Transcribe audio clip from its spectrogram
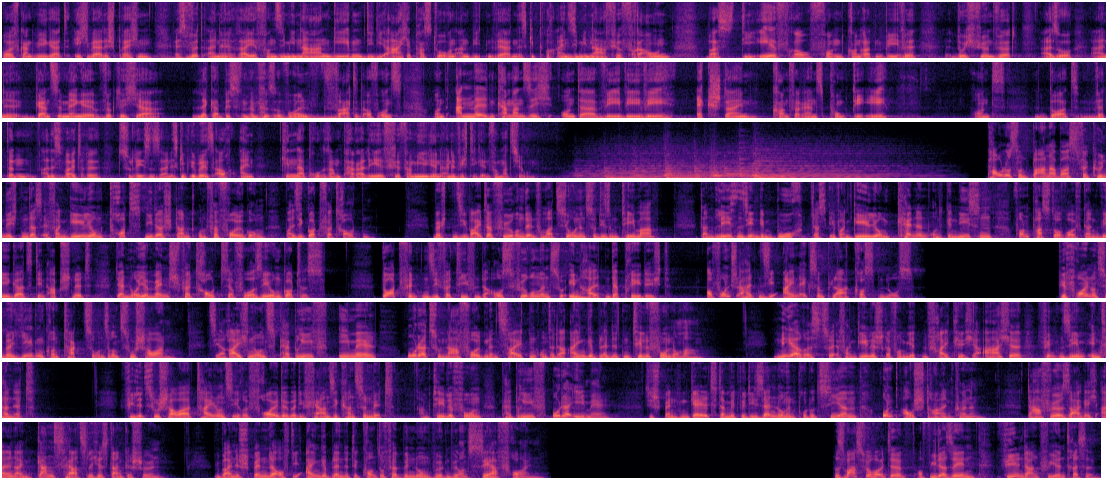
Wolfgang Wegert, ich werde sprechen. Es wird eine Reihe von Seminaren geben, die die Arche-Pastoren anbieten werden. Es gibt auch ein Seminar für Frauen, was die Ehefrau von Konrad Bewe durchführen wird. Also eine ganze Menge wirklicher Leckerbissen, wenn wir so wollen, wartet auf uns. Und anmelden kann man sich unter www.ecksteinkonferenz.de und Dort wird dann alles weitere zu lesen sein. Es gibt übrigens auch ein Kinderprogramm parallel für Familien, eine wichtige Information. Paulus und Barnabas verkündigten das Evangelium trotz Widerstand und Verfolgung, weil sie Gott vertrauten. Möchten Sie weiterführende Informationen zu diesem Thema? Dann lesen Sie in dem Buch Das Evangelium Kennen und Genießen von Pastor Wolfgang Wegert den Abschnitt Der neue Mensch vertraut der Vorsehung Gottes. Dort finden Sie vertiefende Ausführungen zu Inhalten der Predigt. Auf Wunsch erhalten Sie ein Exemplar kostenlos. Wir freuen uns über jeden Kontakt zu unseren Zuschauern. Sie erreichen uns per Brief, E-Mail oder zu nachfolgenden Zeiten unter der eingeblendeten Telefonnummer. Näheres zur evangelisch reformierten Freikirche Arche finden Sie im Internet. Viele Zuschauer teilen uns ihre Freude über die Fernsehkanzel mit, am Telefon, per Brief oder E-Mail. Sie spenden Geld, damit wir die Sendungen produzieren und ausstrahlen können. Dafür sage ich allen ein ganz herzliches Dankeschön. Über eine Spende auf die eingeblendete Kontoverbindung würden wir uns sehr freuen. Das war's für heute. Auf Wiedersehen. Vielen Dank für Ihr Interesse.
